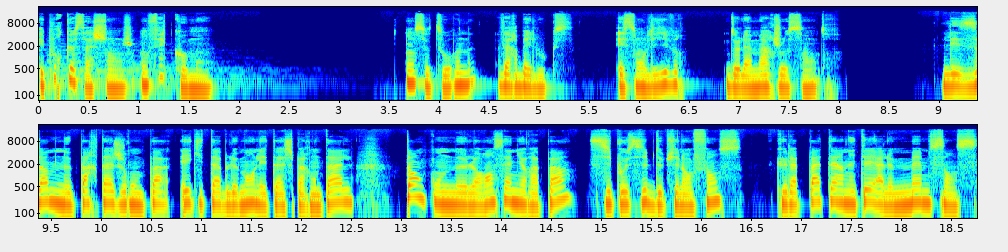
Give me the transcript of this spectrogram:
Et pour que ça change, on fait comment? On se tourne vers Bellux et son livre De la marge au centre. Les hommes ne partageront pas équitablement les tâches parentales tant qu'on ne leur enseignera pas, si possible depuis l'enfance, que la paternité a le même sens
